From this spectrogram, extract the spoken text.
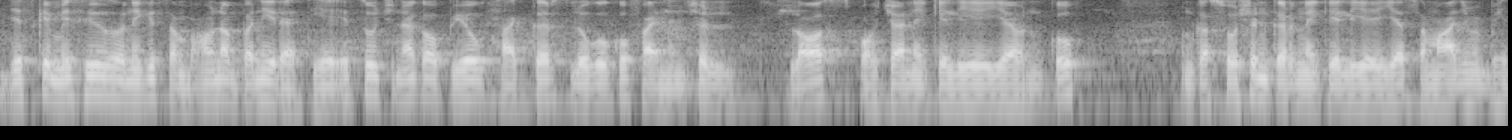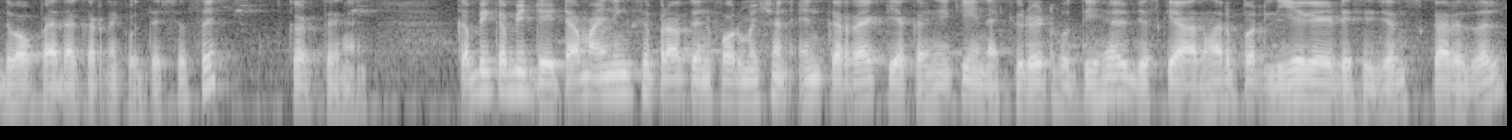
जिसके मिसयूज़ होने की संभावना बनी रहती है। इस सूचना का उपयोग हैकर्स लोगों को फाइनेंशियल लॉस पहुँचाने के लिए या उनको, उनका शोषण करने के लिए या समाज में भेदभाव पैदा करने के उद्देश्य से करते हैं। कभी कभी डेटा माइनिंग से प्राप्त इन्फॉर्मेशन इनकरेक्ट या कहें कि इनएक्यूरेट होती है, जिसके आधार पर लिए गए डिसीजंस का रिज़ल्ट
